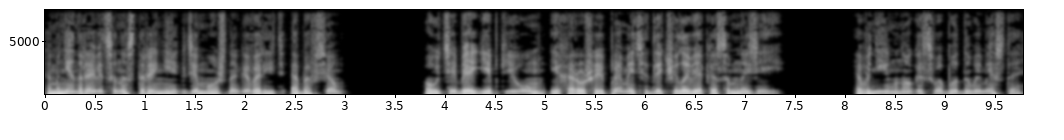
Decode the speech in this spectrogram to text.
Мне нравится на стороне, где можно говорить обо всем. У тебя гибкий ум и хорошая память для человека с амнезией. В ней много свободного места,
